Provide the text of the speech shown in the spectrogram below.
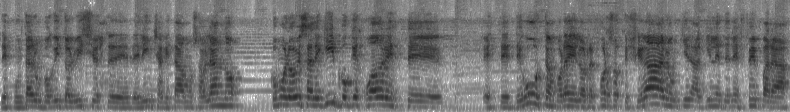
despuntar un poquito el vicio este del hincha que estábamos hablando. ¿Cómo lo ves al equipo? ¿Qué jugadores te, este, te gustan por ahí los refuerzos que llegaron? ¿A quién le tenés fe para,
